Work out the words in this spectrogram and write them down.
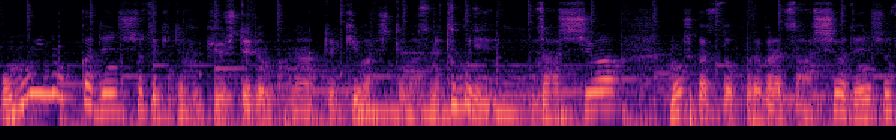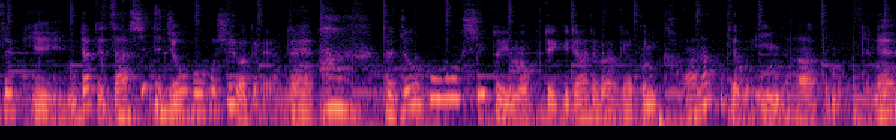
思いのほか電子書籍って普及してるんかなという気はしてますね。うん。特に雑誌はもしかするとこれから雑誌は電子書籍だって雑誌って情報欲しいわけだよね。はだから情報欲しいという目的であれば逆に買わなくてもいいなと思ってね、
